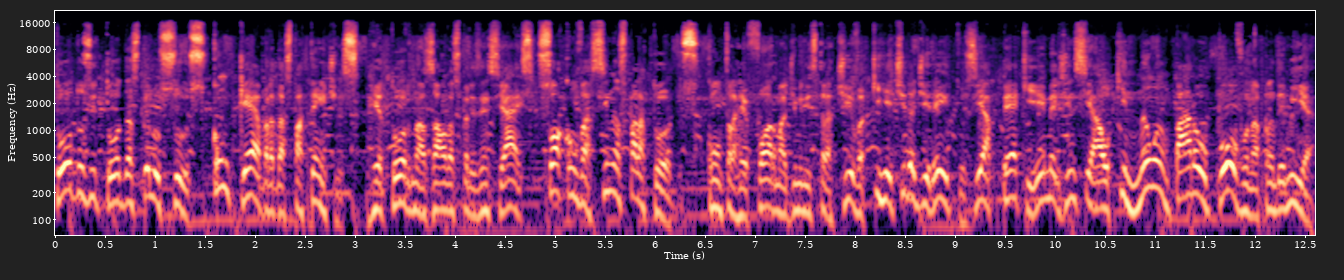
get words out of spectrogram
todos e todas pelo SUS, com quebra das patentes. Retorno às aulas presenciais só com vacinas para todos. Contra a reforma administrativa que retira direitos e a PEC emergencial que não ampara o povo na pandemia.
